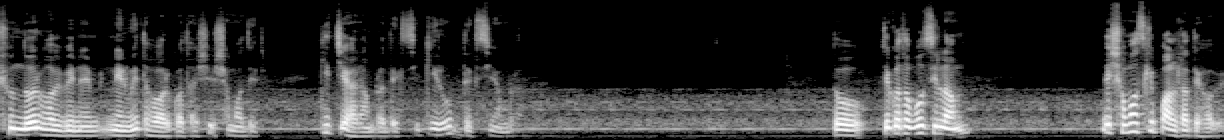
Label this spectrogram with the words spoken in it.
সুন্দরভাবে নির্মিত হওয়ার কথা সে সমাজের কি চেহারা আমরা দেখছি, কি রূপ দেখছি আমরা। তো যে কথা বলছিলাম, এই সমাজকে পাল্টাতে হবে।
